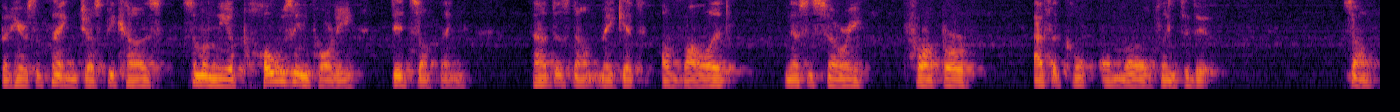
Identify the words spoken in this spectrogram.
But here's the thing, just because someone in the opposing party did something, that does not make it a valid, necessary, proper ethical or moral thing to do. So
